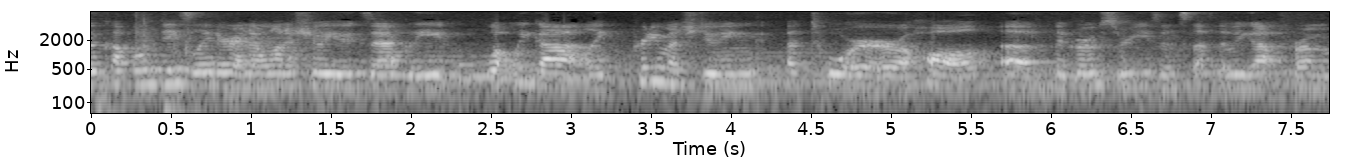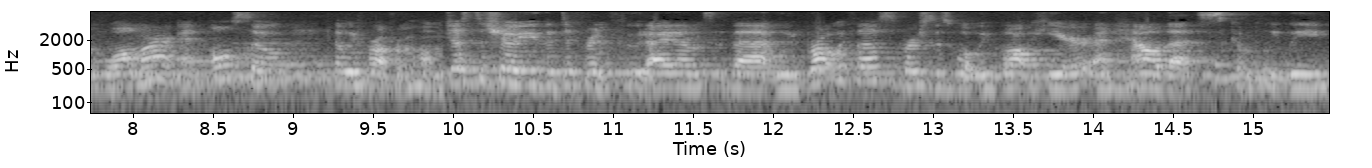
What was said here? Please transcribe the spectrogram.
A couple of days later and I want to show you exactly what we got, like pretty much doing a tour or a haul of the groceries and stuff that we got from Walmart and also that we brought from home. Just to show you the different food items that we brought with us versus what we bought here and how that's completely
